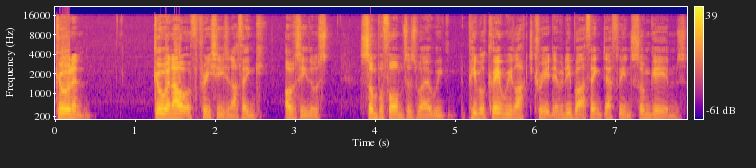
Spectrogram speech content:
going in, going out of pre-season, I think obviously there was some performances where we people claim we lacked creativity, but I think definitely in some games,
